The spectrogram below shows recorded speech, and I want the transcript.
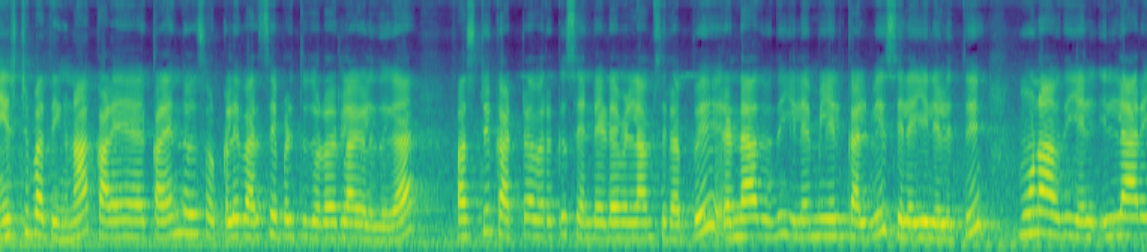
நெக்ஸ்ட்டு பார்த்தீங்கன்னா கலை கலைந்த சொற்களை வரிசைப்படுத்த தொடர்களாக எழுதுக. ஃபஸ்ட்டு கற்றவருக்கு சென்ற இடமெல்லாம் சிறப்பு. ரெண்டாவது வந்து இளமையில் கல்வி சிலையில் எழுத்து. மூணாவது எல் இல்லாரை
